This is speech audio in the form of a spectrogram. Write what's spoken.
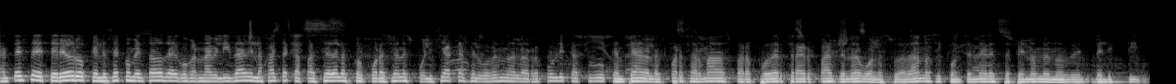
Ante este deterioro que les he comentado de gobernabilidad y la falta de capacidad de las corporaciones policíacas, el gobierno de la República tuvo que emplear a las Fuerzas Armadas para poder traer paz de nuevo a los ciudadanos y contener este fenómeno delictivo.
